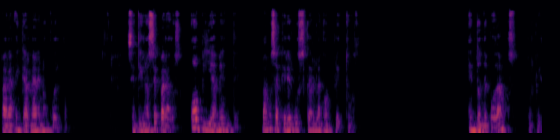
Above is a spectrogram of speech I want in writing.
para encarnar en un cuerpo. Sentirnos separados. Obviamente vamos a querer buscar la completud en donde podamos, porque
